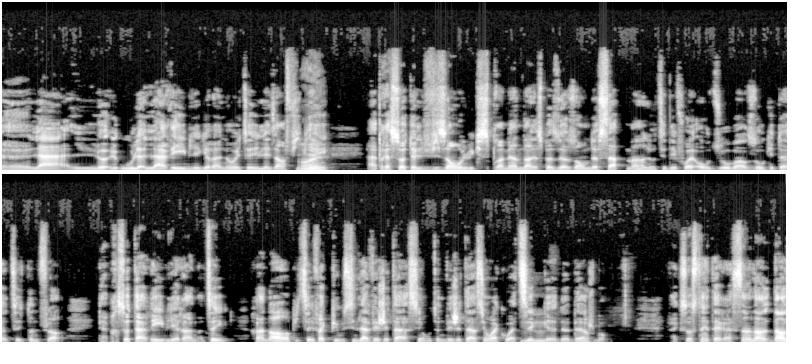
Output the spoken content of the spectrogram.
euh, la, ou la, rive, les grenouilles, les amphibiens. Après ça, tu as le vison, lui, qui se promène dans l'espèce de zone de sapement, là, des fois haute-eau, bas-eau, qui est une fleur. Puis après ça, tu arrives les renards renard, puis tu sais, puis aussi de la végétation, une végétation aquatique mmh euh, de berge, bon. Fait que ça, c'est intéressant. Dans,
